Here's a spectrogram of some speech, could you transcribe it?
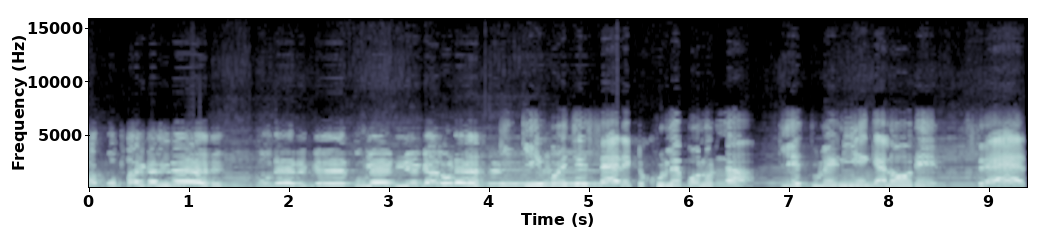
তোরা কোথায় গেলি রে? ওদেরকে তুলে নিয়ে গেল রে। কি- কি হয়েছে স্যার? একটু খুলে বলুন না। কে তুলে নিয়ে গেল ওদের? স্যার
